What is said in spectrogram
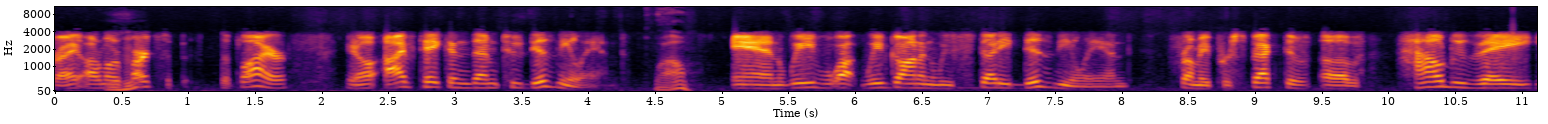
right? Automotive parts sup- supplier. You know, I've taken them to Disneyland, Wow. and we've we've gone and we've studied Disneyland from a perspective of how do they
